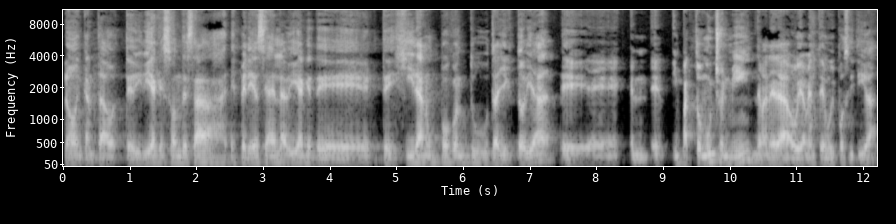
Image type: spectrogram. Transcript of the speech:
No, encantado. Te diría que son de esas experiencias en la vida que te, giran un poco en tu trayectoria. Eh, impactó mucho en mí de manera obviamente muy positiva,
